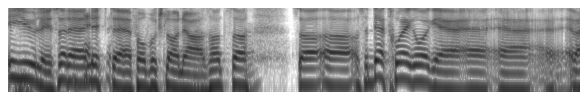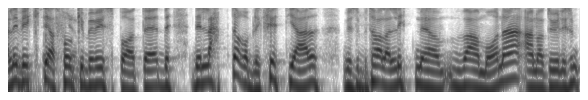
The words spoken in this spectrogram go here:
I. I juli så er det nytt eh, forbrukslån, ja. Sant? Så, så uh, så, det tror jeg òg er, er, er veldig viktig at folk er bevisst på. At det, det, det er lettere å bli kvitt gjeld hvis du betaler litt mer hver måned, enn at du liksom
